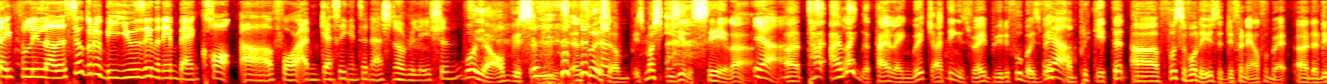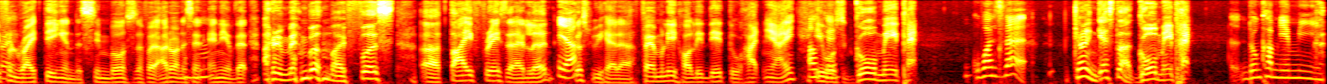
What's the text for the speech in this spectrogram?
Thankfully, lah, they're still going to be using the name Bangkok uh, for, I'm guessing, international relations. well, yeah, obviously. And so it's, a, it's much easier to say. lah. Yeah. Uh, Thai, I like the Thai language. I think it's very beautiful, but it's very Yeah. complicated. Uh, first of all, they use a different alphabet, uh, the different Right. writing and the symbols and stuff. like. I don't understand any of that. I remember my first uh, Thai phrase that I learned Yeah. because we had a family holiday to Hat Yai. Okay. It was Go Mei Pet. What's that? Can you guess lah? Go Mei Pet. Don't come near me.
